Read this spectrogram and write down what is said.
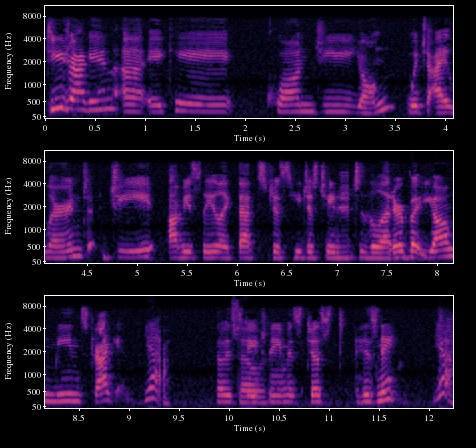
G Dragon, uh, aka Kwon Ji Yong, which I learned G, obviously, like that's just, he just changed it to the letter, but Young means dragon. Yeah. So his so, stage name is just his name. Yeah.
